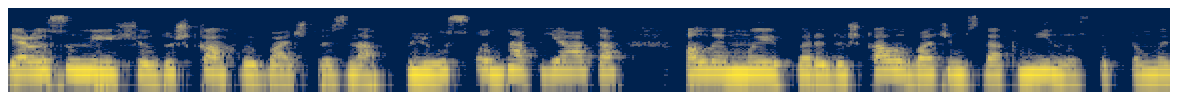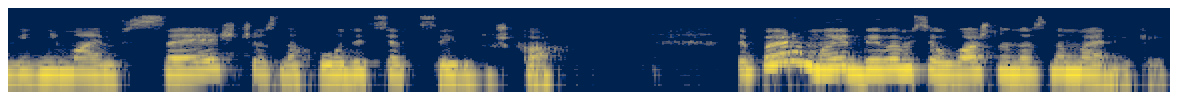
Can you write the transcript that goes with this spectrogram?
Я розумію, що в дужках ви бачите знак плюс 1 п'ята, але ми перед дужками бачимо знак мінус, тобто ми віднімаємо все, що знаходиться в цих дужках. Тепер ми дивимося уважно на знаменники.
